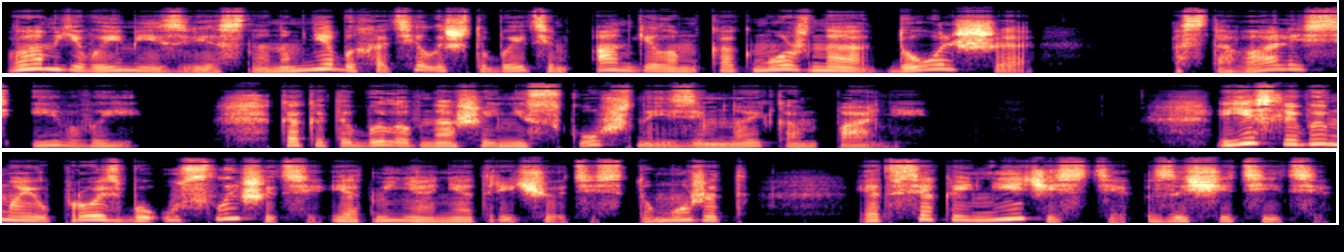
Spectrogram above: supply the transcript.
Вам его имя известно, но мне бы хотелось, чтобы этим ангелом как можно дольше оставались и вы, как это было в нашей нескучной земной компании. Если вы мою просьбу услышите и от меня не отречетесь, то, может, и от всякой нечисти защитите.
